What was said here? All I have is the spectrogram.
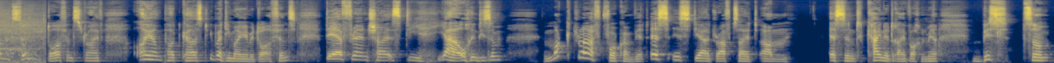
willkommen zum Dolphins Drive, eurem Podcast über die Miami Dolphins, der Franchise, die ja auch in diesem Mock Draft vorkommen wird. Es ist ja Draftzeit, ähm, es sind keine drei Wochen mehr bis zum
